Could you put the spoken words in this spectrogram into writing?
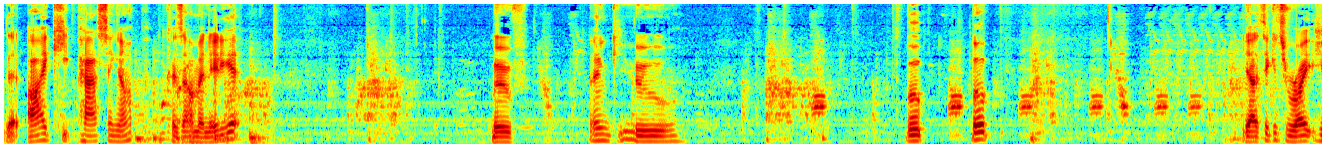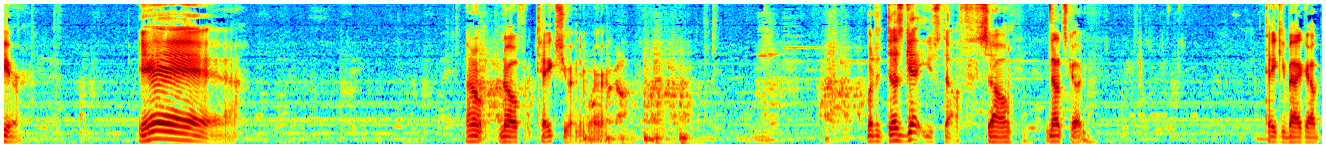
that I keep passing up because I'm an idiot. Move. Thank you. Boop. Boop. Yeah, I think it's right here. Yeah. I don't know if it takes you anywhere. But it does get you stuff, so that's good. Take you back up.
